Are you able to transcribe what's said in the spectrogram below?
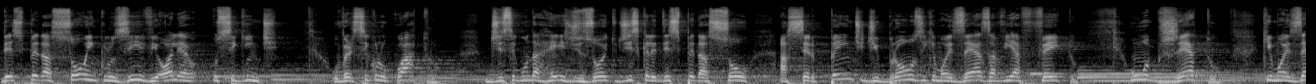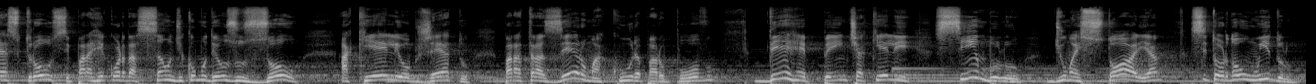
Despedaçou, inclusive, olha o seguinte, o versículo 4 de 2 Reis 18 diz que ele despedaçou a serpente de bronze que Moisés havia feito, um objeto que Moisés trouxe para recordação de como Deus usou aquele objeto para trazer uma cura para o povo. De repente, aquele símbolo de uma história se tornou um ídolo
